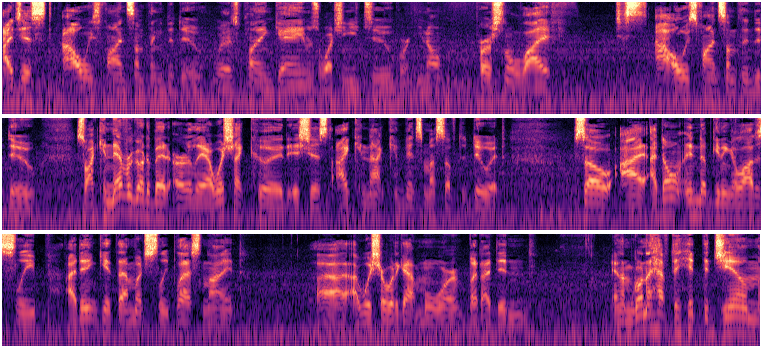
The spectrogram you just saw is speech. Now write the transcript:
I just I always find something to do, whether it's playing games, watching YouTube, or you know, personal life. Just I always find something to do. So I can never go to bed early. I wish I could. It's just I cannot convince myself to do it. So I, I don't end up getting a lot of sleep. I didn't get that much sleep last night. Uh, I wish I would have got more, but I didn't. And I'm going to have to hit the gym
